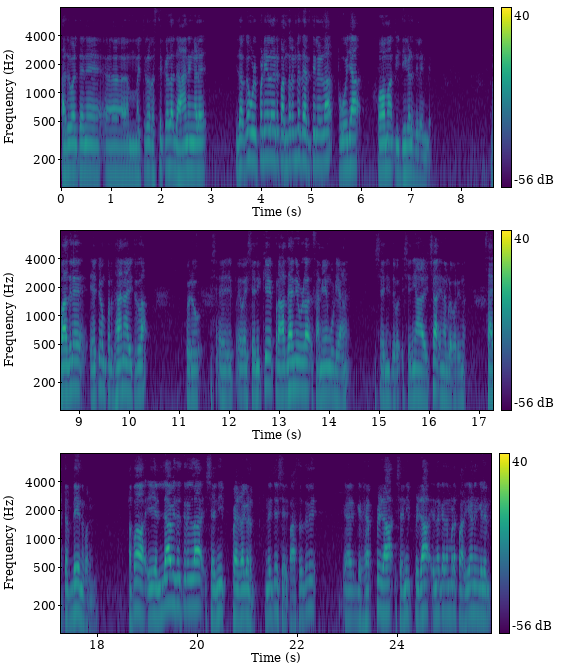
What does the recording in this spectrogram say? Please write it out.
അതുപോലെ തന്നെ മറ്റുള്ള വസ്തുക്കളുടെ ദാനങ്ങൾ ഇതൊക്കെ ഉൾപ്പെടെയുള്ള ഒരു പന്ത്രണ്ട് തരത്തിലുള്ള പൂജ ഹോമ വിധികൾ ഇതിലുണ്ട്. അപ്പോൾ അതിൽ ഏറ്റവും പ്രധാനമായിട്ടുള്ള ഒരു ശനിക്ക് പ്രാധാന്യമുള്ള സമയം കൂടിയാണ് ശനി ദിവ ശനിയാഴ്ച എന്ന് നമ്മൾ പറയുന്നത്. സാറ്റർഡേ എന്ന് പറയുന്നത്. അപ്പോൾ ഈ എല്ലാ വിധത്തിലുള്ള ശനി പിഴകളും എന്ന് വെച്ചാൽ വാസ്തവത്തിൽ ഗ്രഹപ്പിഴ ശനിപ്പിഴ എന്നൊക്കെ നമ്മൾ പറയുകയാണെങ്കിലും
